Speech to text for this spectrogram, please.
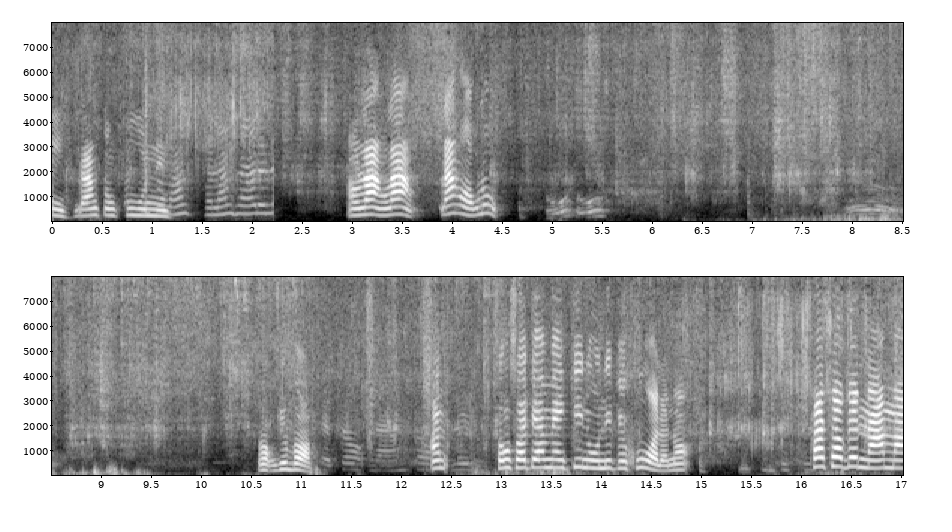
นี่ล้างตรงปูนนี่ ไปล้างไปล้างเท้าเลยนะเอาล้างล้างล้างออกลูกถูถูออกอยู่บอกแต่ชอบน้ำชอัอบนเล่น สงสัยจะเอาแมงกี้นูนนี่ไปคั่วแล้วเนาะถ้าชอบเล่นน้ำมา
